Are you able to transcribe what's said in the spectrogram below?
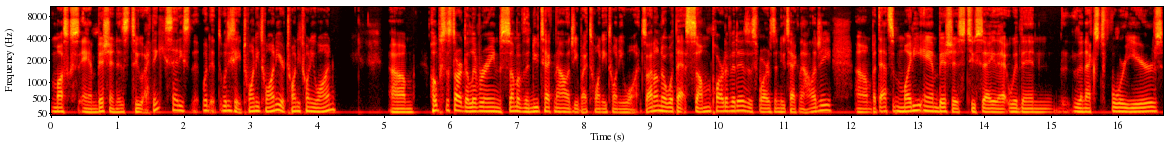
Musk's ambition is to I think he said he's what did, what did he say 2020 or 2021? Um, hopes to start delivering some of the new technology by 2021. So I don't know what that some part of it is as far as the new technology, um, but that's mighty ambitious to say that within the next four years,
